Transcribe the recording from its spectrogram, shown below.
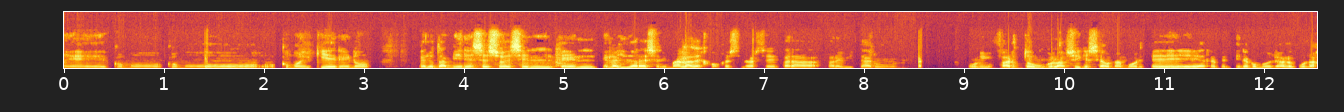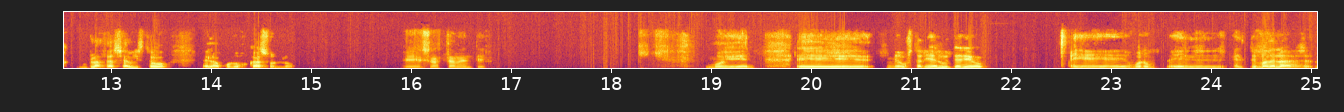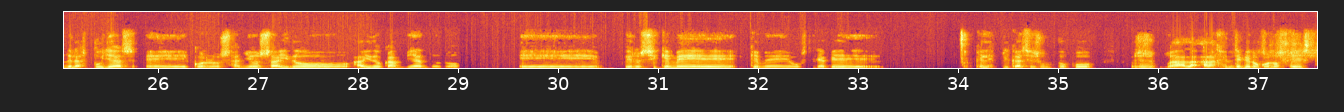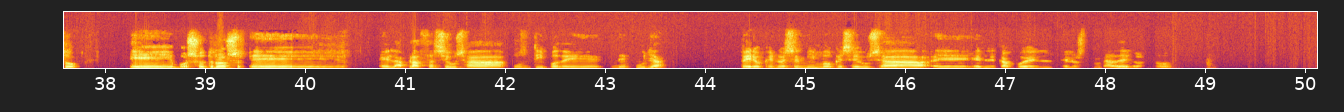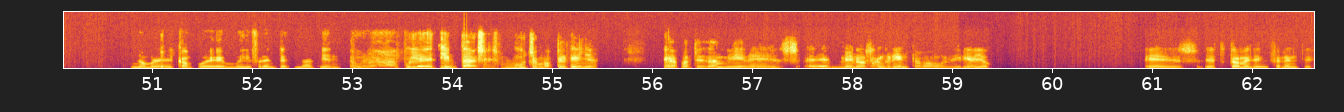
eh, como, como, como él quiere, ¿no? Pero también es eso, es el, el, el ayudar a ese animal a descongestionarse para, para evitar un, un, infarto, un colapso y que sea una muerte repentina, como en algunas plazas se ha visto en algunos casos, ¿no? Exactamente. Muy bien. Eh, me gustaría, Luterio, eh, bueno, el, tema de las, de las pullas eh, con los años ha ido, ha ido cambiando, ¿no? Eh, pero sí que me, que me gustaría que, que le explicases un poco pues eso, a, la, a, la, gente que no conoce esto. Eh, vosotros, eh, en la plaza se usa un tipo de, de, puya, pero que no es el mismo que se usa eh, en el campo en, en los tiraderos, ¿no? No, hombre, el campo es muy diferente. Es una, tienta, una puya de tientas, es mucho más pequeña y aparte también es, menos sangriento, vamos, diría yo. Es, es totalmente diferente.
